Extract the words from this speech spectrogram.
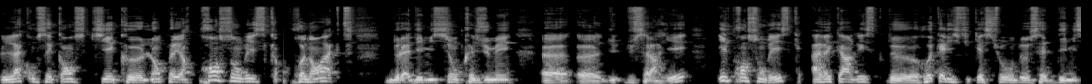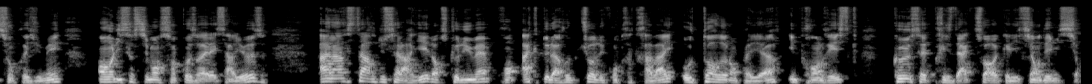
la conséquence qui est que l'employeur prend son risque en prenant acte de la démission présumée euh, euh, du, du, salarié. Il prend son risque avec un risque de requalification de cette démission présumée en licenciement sans cause réelle et sérieuse, à l'instar du salarié lorsque lui-même prend acte de la rupture du contrat de travail au tort de l'employeur. Il prend le risque que cette prise d'acte soit requalifiée en démission.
